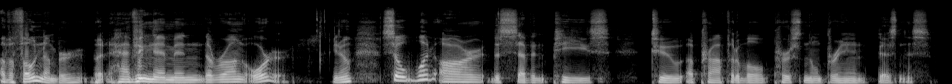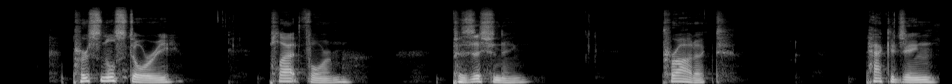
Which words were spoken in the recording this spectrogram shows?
of a phone number, but having them in the wrong order, you know? So, what are the seven P's to a profitable personal brand business? Personal story, platform, positioning, product, packaging,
